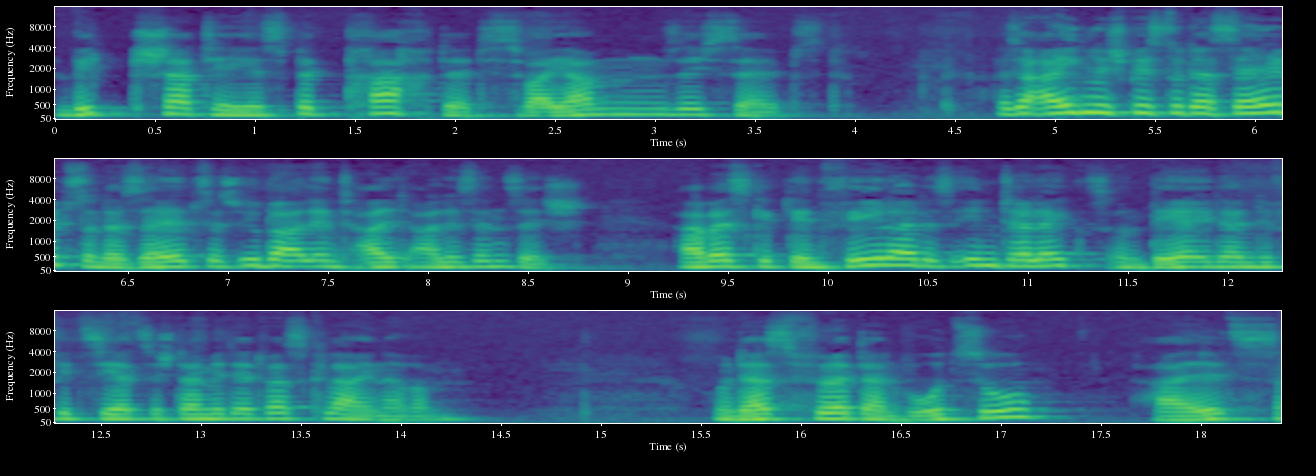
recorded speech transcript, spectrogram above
Vikshate, es betrachtet Swayam sich selbst. Also eigentlich bist du das Selbst und das Selbst ist überall enthält alles in sich. Aber es gibt den Fehler des Intellekts und der identifiziert sich dann mit etwas Kleinerem. Und das führt dann wozu? Als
